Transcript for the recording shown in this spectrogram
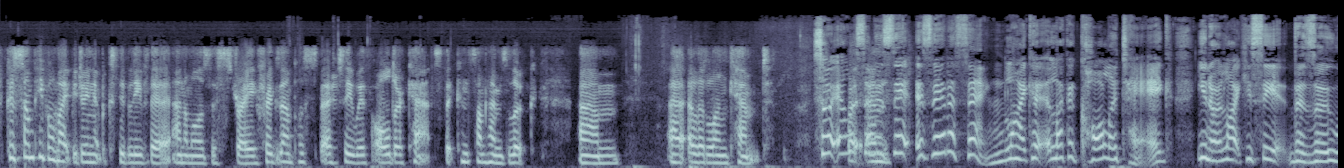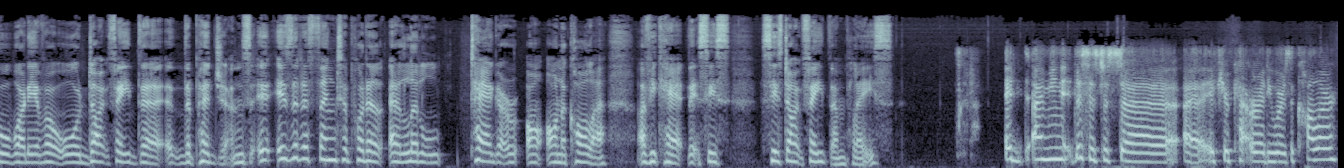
Because some people might be doing it because they believe the animal is a stray. For example, especially with older cats that can sometimes look um, a, a little unkempt. So, Alison, but, um, is that is that a thing? Like a like a collar tag, you know, like you see at the zoo or whatever, or don't feed the the pigeons. Is it a thing to put a, a little tag on a collar of your cat that says says don't feed them, please? It, I mean, this is just a, a, if your cat already wears a collar.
